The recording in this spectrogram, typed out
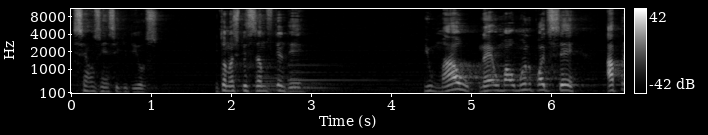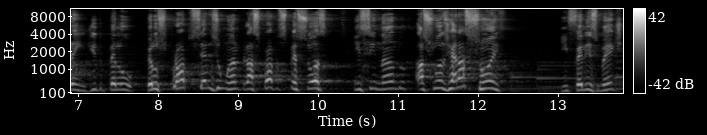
Isso é a ausência de Deus. Então nós precisamos entender. E o mal, né, o mal humano pode ser aprendido pelo, pelos próprios seres humanos, pelas próprias pessoas, ensinando as suas gerações. Infelizmente,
